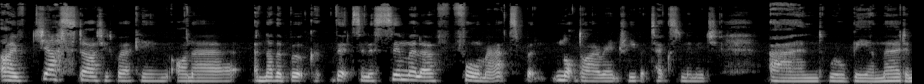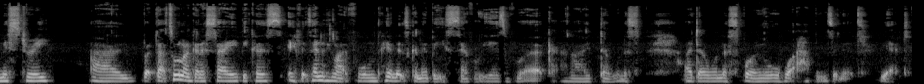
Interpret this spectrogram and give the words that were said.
I've just started working on a, another book that's in a similar format, but not diary entry, but text and image, and will be a murder mystery. Uh, but that's all I'm going to say because if it's anything like Thornhill, it's going to be several years of work, and I don't want to. I don't want to spoil what happens in it yet.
